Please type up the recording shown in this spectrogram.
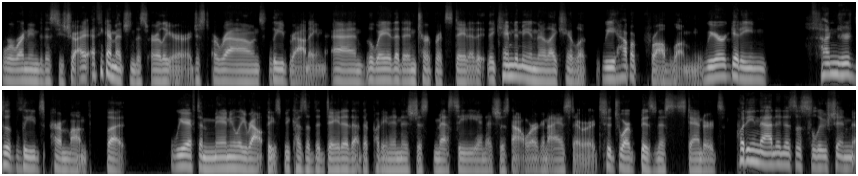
were running into this issue. I, I, think I mentioned this earlier, just around lead routing and the way that it interprets data. They, they came to me and they're like, "Hey, look, we have a problem. We're getting hundreds of leads per month, but we have to manually route these because of the data that they're putting in is just messy and it's just not organized or to, to our business standards. Putting that in as a solution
